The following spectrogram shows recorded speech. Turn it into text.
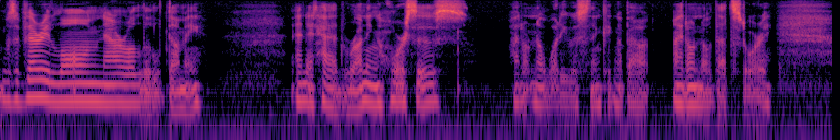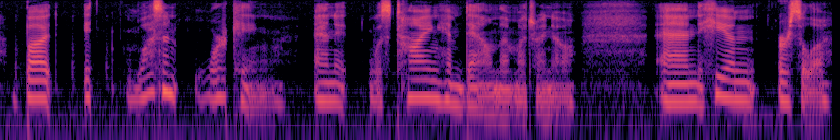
It was a very long, narrow little dummy. And it had running horses. I don't know what he was thinking about. I don't know that story. But it wasn't working. And it was tying him down, that much I know. And he and Ursula,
